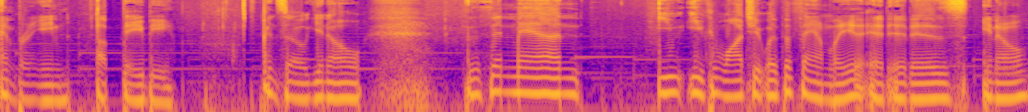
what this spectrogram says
and Bringing Up Baby. And so, you know, the Thin Man, you you can watch it with the family. It it is you know,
